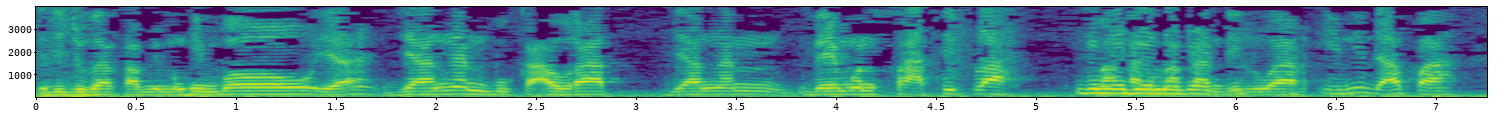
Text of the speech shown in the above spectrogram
Jadi juga kami menghimbau ya, jangan buka aurat, jangan demonstratif lah Di makan-makan di luar. Ini apa?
